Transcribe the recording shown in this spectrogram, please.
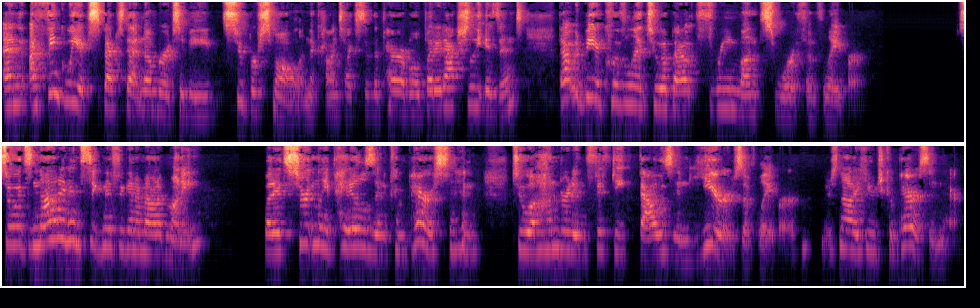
And I think we expect that number to be super small in the context of the parable, but it actually isn't. That would be equivalent to about three months' worth of labor. So it's not an insignificant amount of money, but it certainly pales in comparison to 150,000 years of labor. There's not a huge comparison there.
